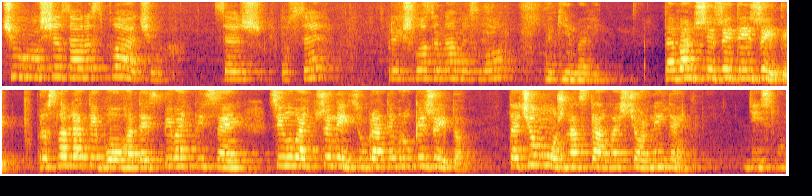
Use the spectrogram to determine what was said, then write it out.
Чому ще зараз плачу? Це ж усе прийшло за нами зло. такі малі. Та вам ще жити і жити, прославляти Бога та й співать пісень, цілувати пшеницю, брати в руки жито. Та чому ж настав ваш чорний день? Дійсно,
